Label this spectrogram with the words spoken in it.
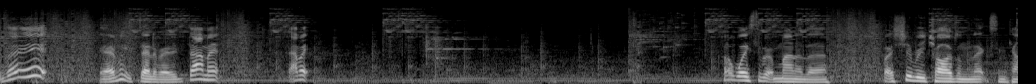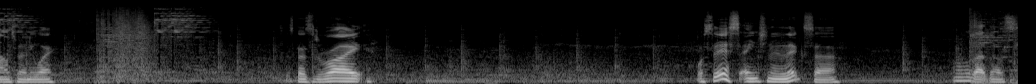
is that it? Yeah, everything's elevated. Damn it. Damn it. Kind of wasted a bit of mana there. But it should recharge on the next encounter anyway. Let's go to the right. What's this? Ancient Elixir. Oh, what that does.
